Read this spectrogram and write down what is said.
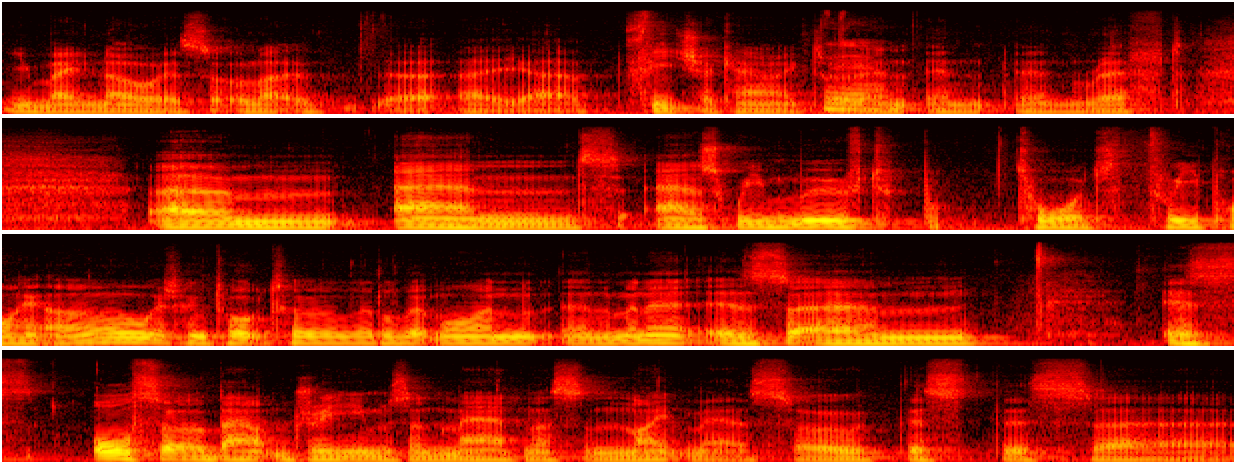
you may know, is sort of like a, a, a feature character yeah. in, in, in Rift. Um, and as we moved towards 3.0, which I can talk to a little bit more in, in a minute, is, um, is also about dreams and madness and nightmares. So this, this uh,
